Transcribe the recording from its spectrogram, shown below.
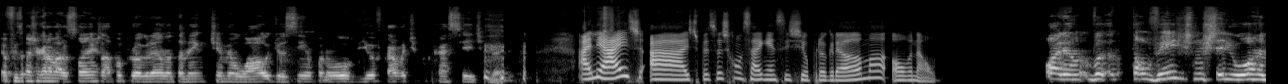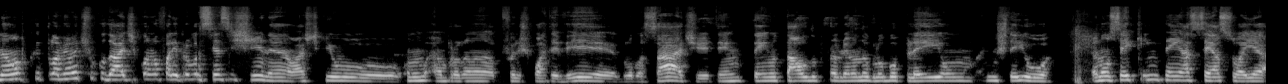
Eu fiz umas gravações lá pro programa também, que tinha meu áudio, assim, quando eu ouvi, eu ficava tipo, cacete, velho. Aliás, as pessoas conseguem assistir o programa ou não? Olha, talvez no exterior não, porque pela mesma dificuldade quando eu falei pra você assistir, né? Eu acho que o como é um programa que foi do Sport TV, Globosat, tem, tem o tal do problema do Globoplay um- no exterior. Eu não sei quem tem acesso aí a,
